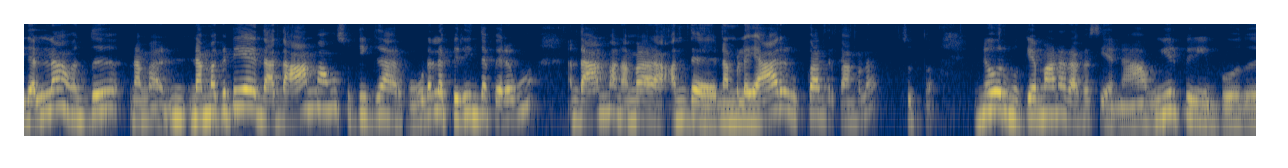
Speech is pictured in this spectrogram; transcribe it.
இதெல்லாம் வந்து நம்ம நம்மக்கிட்டேயே இந்த அந்த ஆன்மாவும் சுற்றிட்டு தான் இருக்கும். உடலை பிரிந்த பிறகும் அந்த ஆன்மா நம்ம அந்த நம்மளை யார் உட்கார்ந்துருக்காங்களோ சுத்தம். இன்னொரு முக்கியமான ரகசியம்னா உயிர் பிரியும் போது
